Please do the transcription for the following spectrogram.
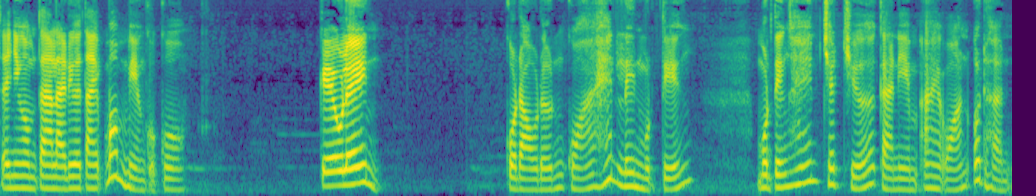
Thế nhưng ông ta lại đưa tay bóp miệng của cô. Kêu lên! Cô đau đớn quá hét lên một tiếng. Một tiếng hét chất chứa cả niềm ai oán uất hận.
